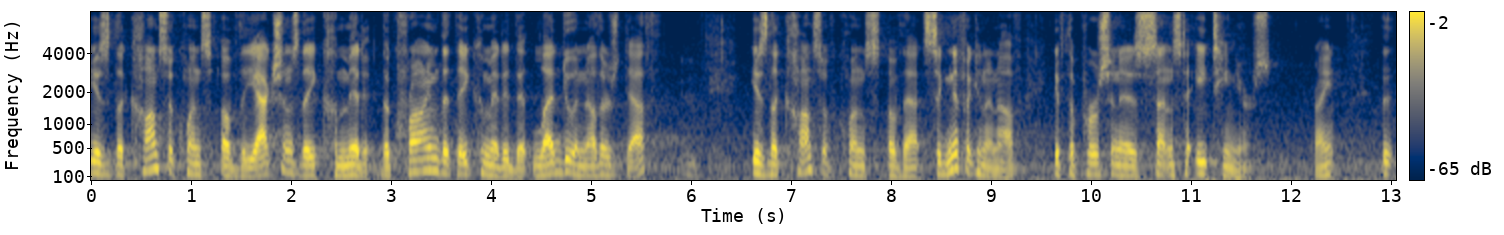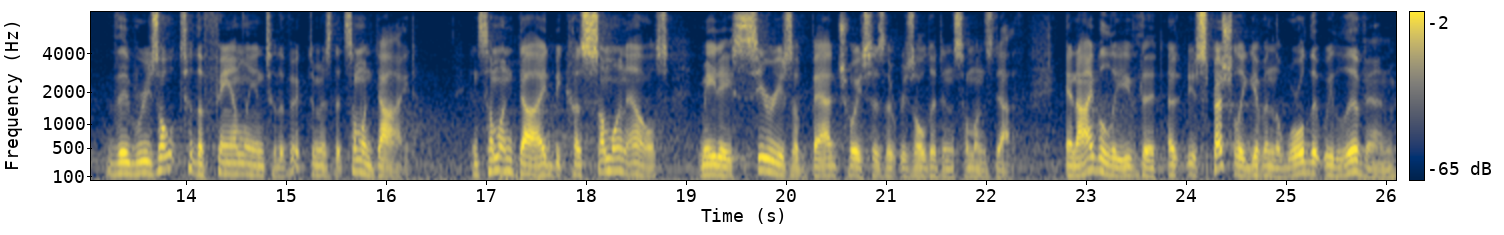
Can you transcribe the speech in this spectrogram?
is the consequence of the actions they committed, the crime that they committed that led to another's death, is the consequence of that significant enough if the person is sentenced to 18 years, right? The, the result to the family and to the victim is that someone died. And someone died because someone else made a series of bad choices that resulted in someone's death. And I believe that, uh, especially given the world that we live in,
